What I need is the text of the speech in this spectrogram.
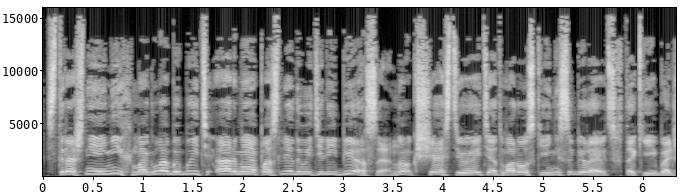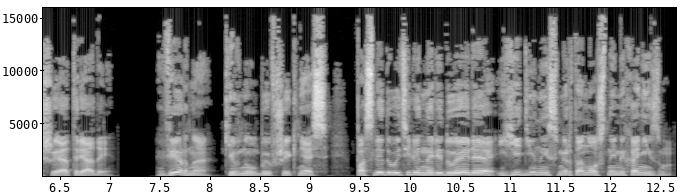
Страшнее них могла бы быть армия последователей Берса, но, к счастью, эти отморозки не собираются в такие большие отряды». «Верно», — кивнул бывший князь, — «последователи Наридуэля — единый смертоносный механизм.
